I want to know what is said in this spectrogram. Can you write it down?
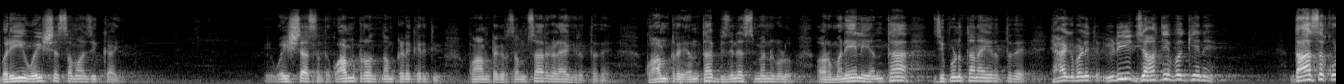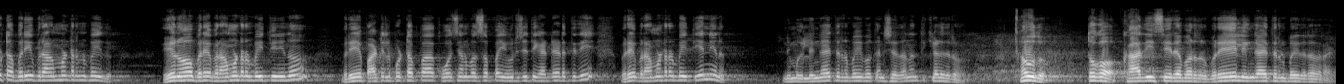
ಬರೀ ವೈಶ್ಯ ಸಮಾಜಕ್ಕಾಗಿ. ವೈಶ್ಯಾಸ್ ಅಂತ ಕ್ವಾಮ್ಟ್ರು ಅಂತ ನಮ್ಮ ಕಡೆ ಕರಿತೀವಿ. ಕ್ವಾಮ್ಟಗರ ಸಂಸಾರಗಳಾಗಿರ್ತದೆ ಕ್ವಾಮ್ಟ್ರ್ ಎಂಥ ಬಿಸ್ನೆಸ್ ಮೆನ್ಗಳು ಅವ್ರ ಮನೆಯಲ್ಲಿ ಎಂಥ ಜಿಪುಣತನ ಇರ್ತದೆ ಹೇಗೆ ಬೆಳೀತಾರೆ ಇಡೀ ಜಾತಿ ಬಗ್ಗೆನೇ. ದಾಸಕೂಟ ಬರೀ ಬ್ರಾಹ್ಮಣರನ್ನು ಬೈದು. ಏನೋ ಬರೀ ಬ್ರಾಹ್ಮಣರನ್ನು ಬೈತೀನಿ ನೀನು? ಬರೀ ಪಾಟೀಲ್ ಪುಟ್ಟಪ್ಪ ಕೋಚನ ಬಸಪ್ಪ ಇವ್ರ ಜೊತೆಗೆ ಅಡ್ಡಾಡ್ತಿದ್ದಿ ಬರೇ ಬ್ರಾಹ್ಮಣರ ಬೈತಿ ನೀನು? ನಿಮಗೆ ಲಿಂಗಾಯತರನ್ನ ಬೈಬೇಕು ಅನ್ಸಿದಾನ ಅಂತ ಕೇಳಿದ್ರು ಹೌದು, ತಗೋ, ಖಾದಿ ಸೀರೆ ಬರೆದ್ರು, ಬರೇ ಲಿಂಗಾಯತರನ್ನ ಬೈದ್ರು ಅದ್ರಾಗ.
